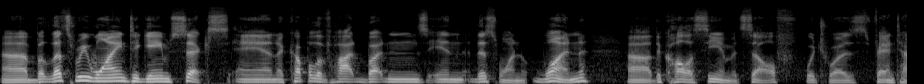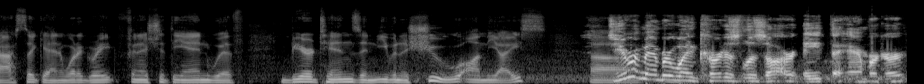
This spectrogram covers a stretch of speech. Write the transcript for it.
Uh, but let's rewind to game six and a couple of hot buttons in this one. One, uh, the Coliseum itself, which was fantastic, and what a great finish at the end with beer tins and even a shoe on the ice. Do you remember when Curtis Lazar ate the hamburger?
